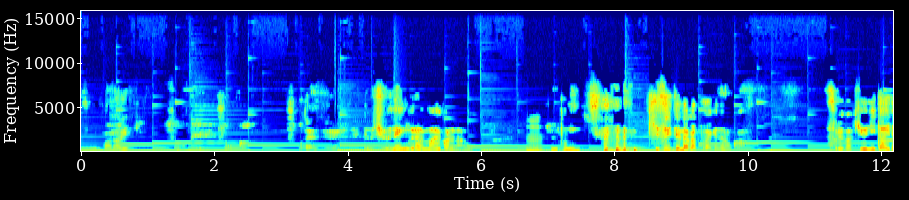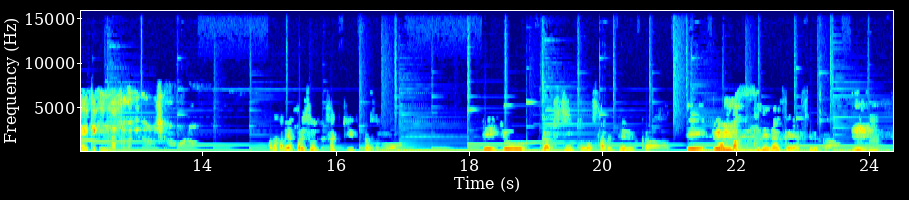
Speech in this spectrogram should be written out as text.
そのバラエティそうね、そうか。そうだよね。でも10年ぐらい前からなのうん。本当に？うん 気づいてなかっただけなのか。それが急に大々的になっただけの話なのかな。あだからやっぱりそうだよ。さっき言ったその、提供がきちんとされてるか、提供バックでなんかやってるか。うん。うん。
